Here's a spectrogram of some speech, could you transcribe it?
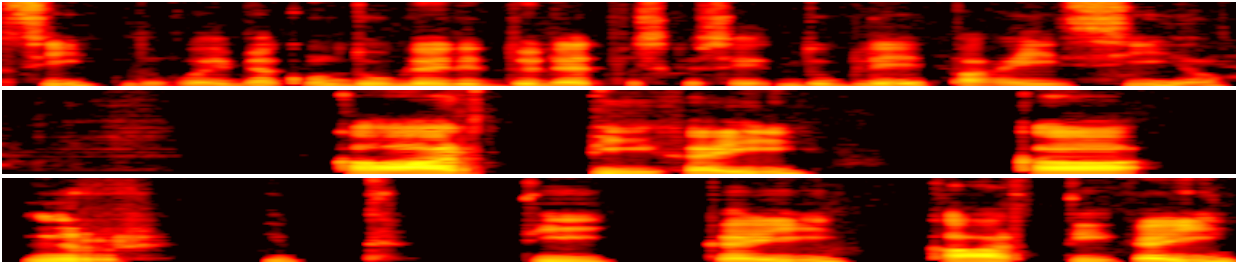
si. vous voyez bien qu'on double les deux lettres parce que c'est doublé, pareil ici. Hein. Kartigai, Ka, Ir, It, Ti, Kai, Kartigai.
